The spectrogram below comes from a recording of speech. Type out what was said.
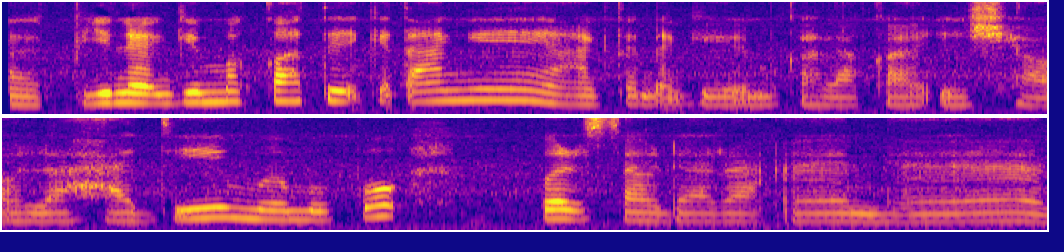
Tapi nak pergi Mekah tak ke tangan. Ha, kita nak pergi Mekah lah kan. InsyaAllah haji memupuk persaudaraan. Ha.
